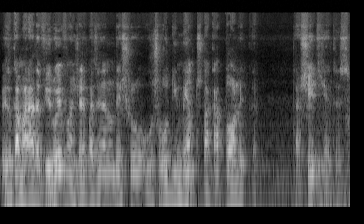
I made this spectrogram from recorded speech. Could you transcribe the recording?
Vezes o camarada virou evangélico, mas ainda não deixou os rudimentos da católica. Tá cheio de gente assim.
